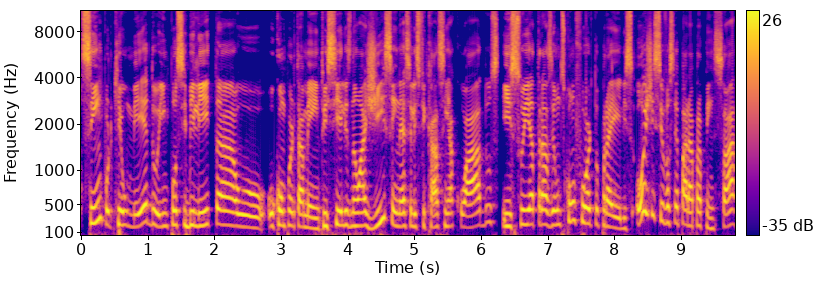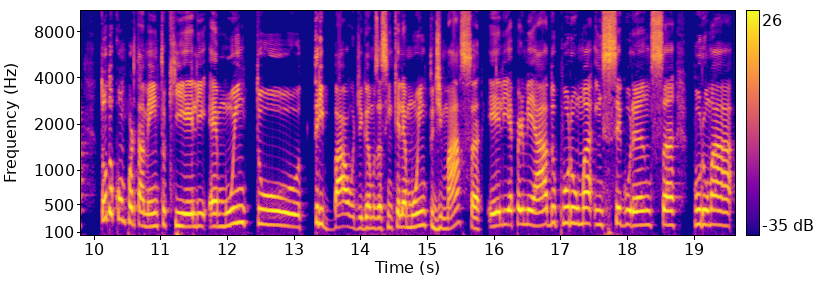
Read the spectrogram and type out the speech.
sim, porque o medo impossibilita o, o comportamento. E se eles não agissem, né, se eles ficassem acuados, isso ia trazer um desconforto para eles. Hoje, se você parar para pensar, todo comportamento que ele é muito tribal, digamos assim, que ele é muito de massa, ele é permeado por uma insegurança, por uma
